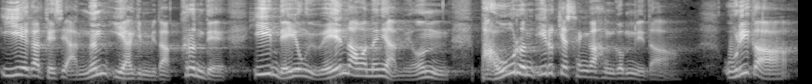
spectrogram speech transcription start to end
이해가 되지 않는 이야기입니다. 그런데 이 내용이 왜 나왔느냐 하면 바울은 이렇게 생각한 겁니다. 우리가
